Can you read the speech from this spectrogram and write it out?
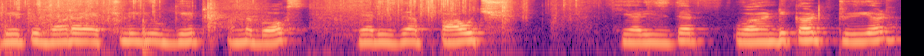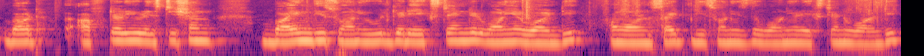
get to what I actually you get on the box. Here is the pouch here is the warranty card two year but after your registration buying this one you will get extended one year warranty. From one side this one is the one year extended warranty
